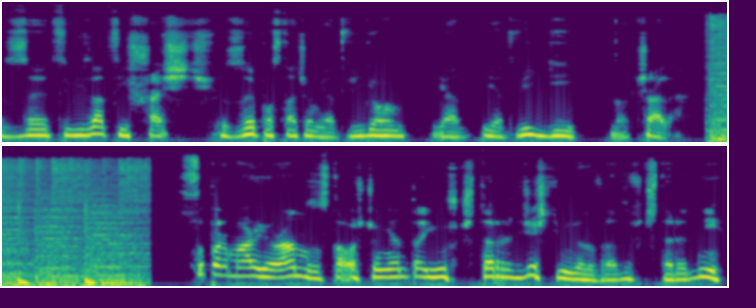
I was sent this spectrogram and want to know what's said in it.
z Cywilizacji 6 z postacią Jadwigą, Jad, Jadwigi na czele. Super Mario Run zostało ściągnięte już 40 milionów razy w 4 dni.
